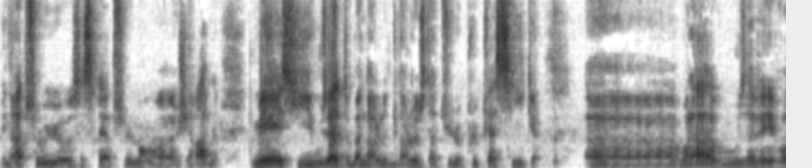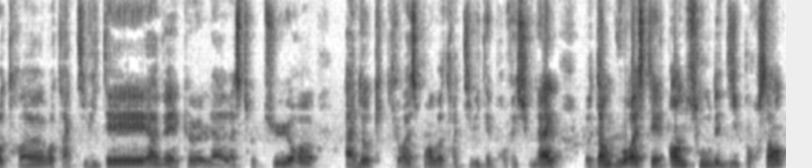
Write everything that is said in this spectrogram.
mais dans l'absolu, euh, ce serait absolument euh, gérable. Mais si vous êtes ben, dans, le, dans le statut le plus classique, euh, voilà, vous avez votre votre activité avec euh, la, la, structure euh, ad hoc qui correspond à votre activité professionnelle. Le temps que vous restez en dessous des 10%,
